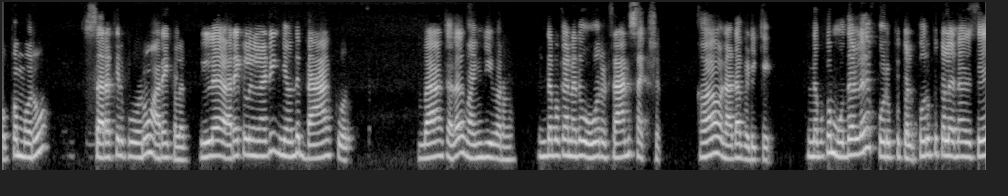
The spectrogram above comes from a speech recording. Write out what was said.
ரொக்கம் வரும் சரக்கிருப்பு வரும் அரைக்கலர் இல்ல அரைக்கலர் இல்லாட்டி இங்க வந்து பேங்க் வரும். பேங்க் அதாவது வங்கி வரணும். இந்த பக்கம் என்னது? ஒவ்வொரு டிரான்சாக்ஷன் நடவடிக்கை. இந்த பக்கம் முதல்ல பொறுப்புகள். பொறுப்புகள் என்ன இருக்கு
